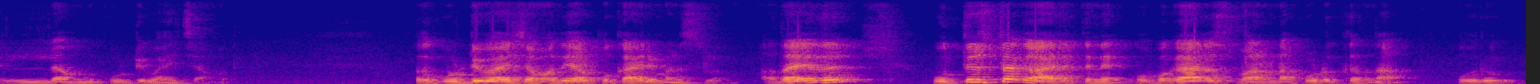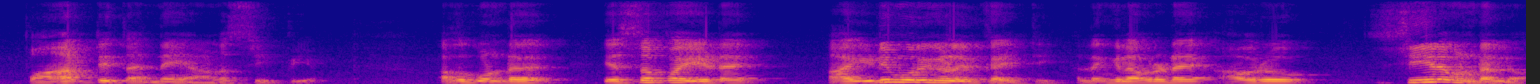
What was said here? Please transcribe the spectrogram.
എല്ലാം ഒന്ന് കൂട്ടി വായിച്ചാൽ മതി. അത് കൂട്ടി വായിച്ചാൽ മതി അപ്പോൾ കാര്യം മനസ്സിലാവും. അതായത് ഉത്തിഷ്ട കാര്യത്തിന് ഉപകാര സ്മരണ കൊടുക്കുന്ന ഒരു പാർട്ടി തന്നെയാണ് സി പി എം അതുകൊണ്ട് എസ് എഫ് ഐയുടെ ആ ഇടിമുറികളിൽ കയറ്റി അല്ലെങ്കിൽ അവരുടെ ആ ഒരു ശീലമുണ്ടല്ലോ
